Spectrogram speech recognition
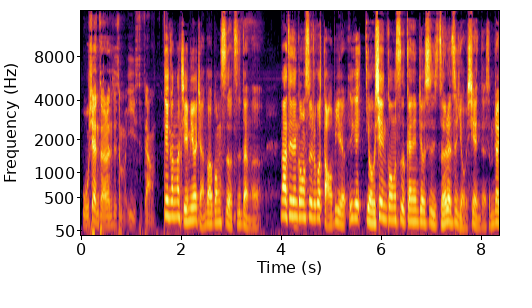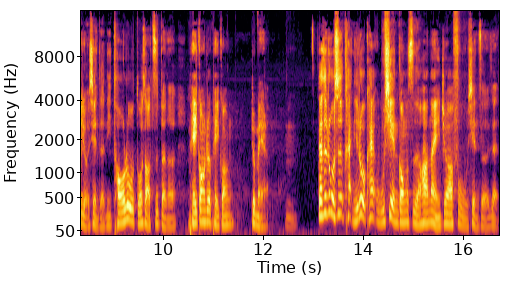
无限责任是什么意思？这样？因为刚刚杰米有讲到，公司有资本额，那这间公司如果倒闭了，一个有限公司概念就是责任是有限的。什么叫有限的？你投入多少资本额，赔光就赔光就没了。嗯。但是如果是开你如果开无限公司的话，那你就要负无限责任。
